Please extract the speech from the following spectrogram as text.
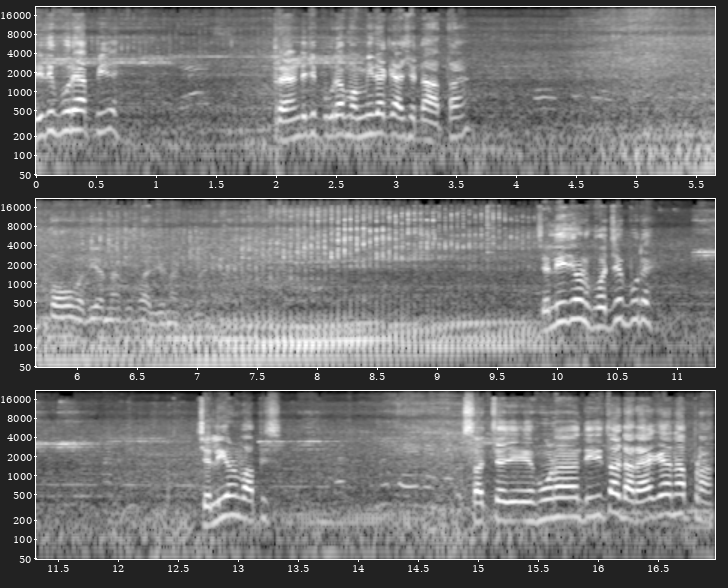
ਦੀਦੀ ਪੂਰੇ ਹੈਪੀ ਹੈ ਟ੍ਰੈਂਡ 'ਚ ਪੂਰਾ ਮੰਮੀ ਦਾ ਕੈਸ਼ ਡਾਤਾ ਬਹੁਤ ਵਧੀਆ ਨਾ ਕੋ ਭਾਜੀ ਉਹਨਾਂ ਕੋਲ ਜੀ ਹੁਣ, ਖੋਜੇ ਪੂਰੇ? ਚੱਲੀ ਹੁਣ ਵਾਪਿਸ? ਸੱਚ ਹੈ ਜੀ ਹੁਣ ਦੀਦੀ ਤੁਹਾਡਾ ਰਹਿ ਗਿਆ ਨਾ ਆਪਣਾ?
